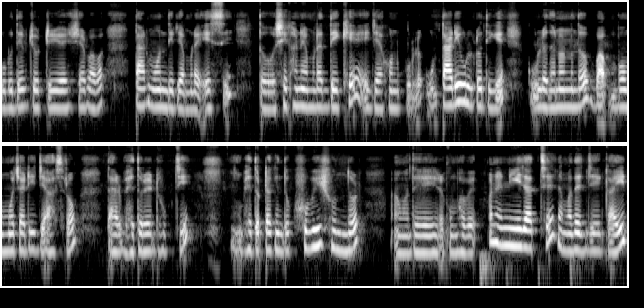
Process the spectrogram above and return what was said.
গুরুদেব জটিরেশ্বর বাবা, তার মন্দিরে আমরা এসেছি। তো সেখানে আমরা দেখে এই যে এখন কুলো, তারই উল্টো দিকে কুলোদানন্দ বা যে আশ্রম, তার ভেতরে ঢুকছি। ভেতরটা কিন্তু খুবই সুন্দর। আমাদের এরকমভাবে মানে নিয়ে যাচ্ছে। আমাদের যে গাইড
